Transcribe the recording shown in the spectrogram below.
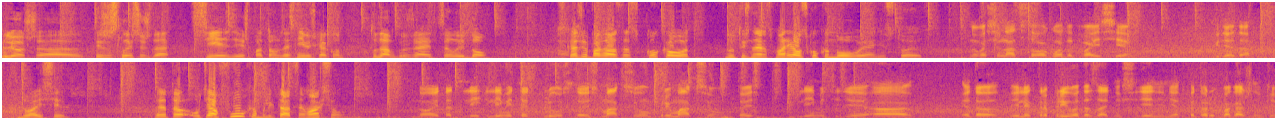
Леш, а, ты же слышишь, да? Съездишь, потом заснимешь, как он туда вгружает целый дом. Скажи, пожалуйста, сколько вот, ну ты же, наверное, смотрел, сколько новые они стоят? Ну, 18 года 2,7 где-то. 2,7. Это у тебя full комплектация максимум? Но этот limited plus, то есть максимум при максимум. То есть в лимитеде а, это электропривода задних сидений нет, который в багажнике.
